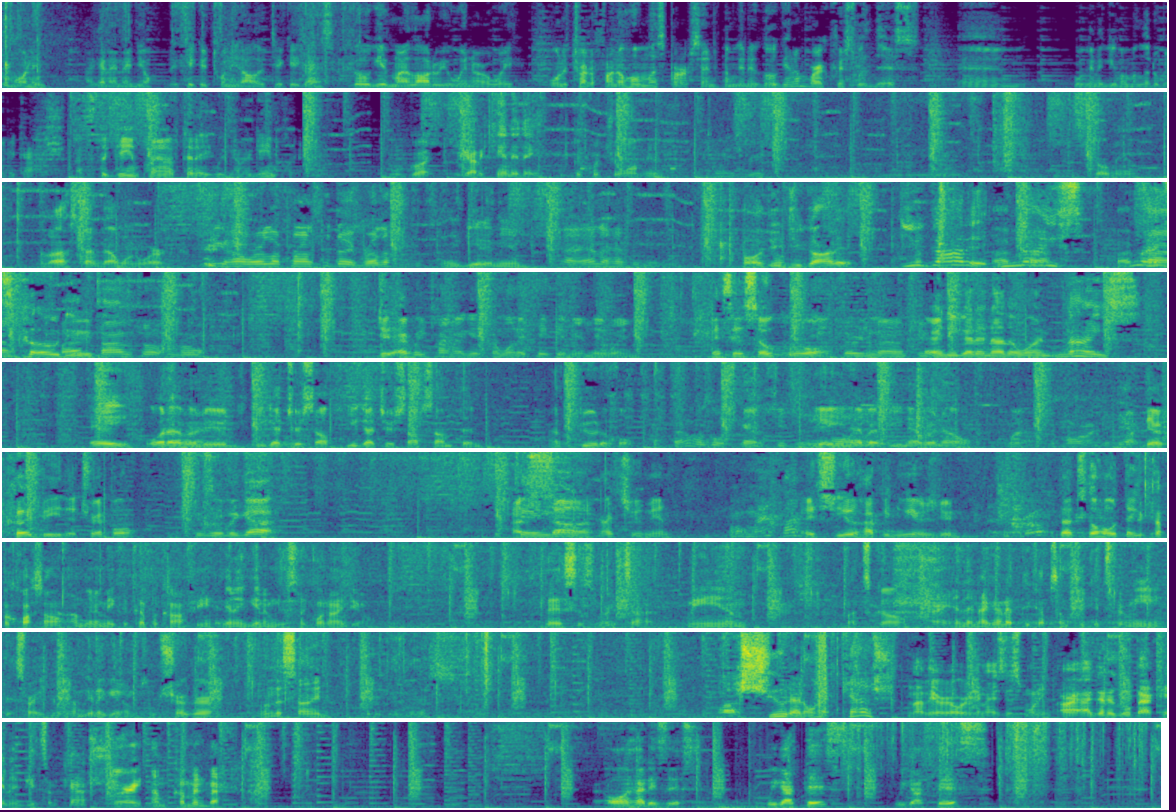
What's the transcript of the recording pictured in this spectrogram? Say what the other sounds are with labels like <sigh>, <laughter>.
Good morning. I got an idea. I take a $20 ticket, guys. Go give my lottery winner away. I want to try to find a homeless person. I'm going to go get him breakfast with this, and we're going to give him a little bit of cash. That's the game plan of today. We got a game plan. We're good. We got a candidate. Pick what you want, man. 23. Let's go, man. The last time that one worked. See how our luck runs today, brother. I get it, man. Yeah, and I a happy new year. Oh, dude, you got it. You got it. Nice. Five Let's times. go, Five dude. times something, bro. Dude, every time I get someone a ticket, man, they win. This is so cool. Yeah, 39 too. And you got another one. Nice. Hey, whatever, Yeah. dude. You got yourself. You got yourself something. That's beautiful. Now we'll go scan it, see if Yeah, you more. never. You never know. Might be some more under there. There could be the triple. See what we got. That's, Fifteen uh, dollars. That's you, man. Oh man, thank It's you. Happy New Year's, dude. That's the whole thing. Picked up a croissant. I'm gonna make a cup of coffee. I'm gonna get him just like what I do. This is where it's at, man. Let's go. All right, and then I gotta pick up some tickets for me. That's right, man. I'm gonna get him some sugar on the side. Put it in this. Oh shoot, I don't have cash. I'm Not very organized this morning. All right, I gotta go back in and get some cash. All right, I'm coming back. All I had is this. We got this. We got this.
